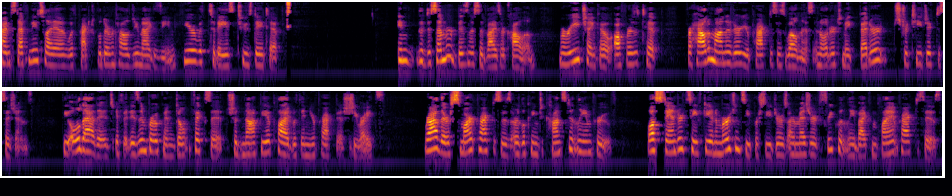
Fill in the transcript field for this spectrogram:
I'm Stephanie Tlea with Practical Dermatology Magazine, here with today's Tuesday tip. In the December Business Advisor column, Marie Chenko offers a tip for how to monitor your practice's wellness in order to make better strategic decisions. The old adage, if it isn't broken, don't fix it, should not be applied within your practice, she writes. Rather, smart practices are looking to constantly improve. While standard safety and emergency procedures are measured frequently by compliant practices,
